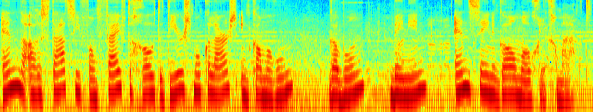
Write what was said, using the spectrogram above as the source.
en de arrestatie van 50 grote diersmokkelaars in Cameroen, Gabon, Benin en Senegal mogelijk gemaakt.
